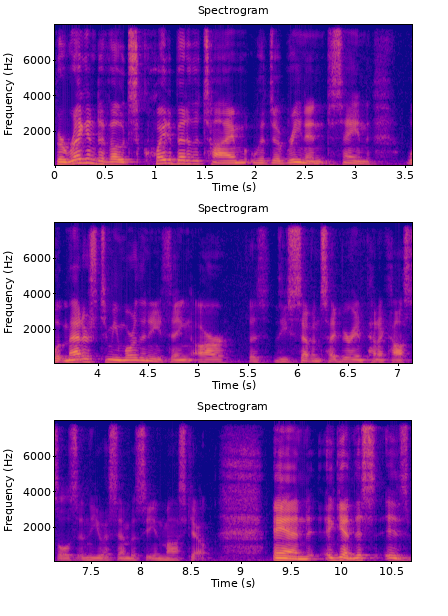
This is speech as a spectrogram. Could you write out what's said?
But Reagan devotes quite a bit of the time with Dobrynin to saying, what matters to me more than anything are these seven Siberian Pentecostals in the U.S. Embassy in Moscow. And again, this is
